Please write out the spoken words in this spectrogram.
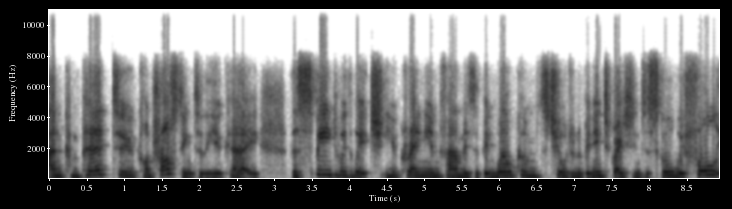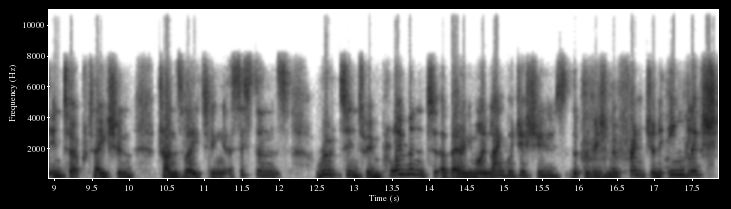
And compared to contrasting to the UK, the speed with which Ukrainian families have been welcomed, children have been integrated into school with full interpretation, translating assistance, routes into employment, uh, bearing in mind language issues, the provision of French and English,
